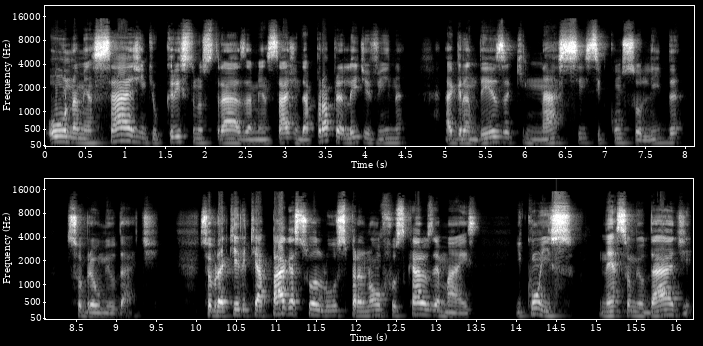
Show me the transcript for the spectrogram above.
ou na mensagem que o Cristo nos traz, a mensagem da própria lei divina, a grandeza que nasce e se consolida sobre a humildade, sobre aquele que apaga a sua luz para não ofuscar os demais, e com isso, nessa humildade,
